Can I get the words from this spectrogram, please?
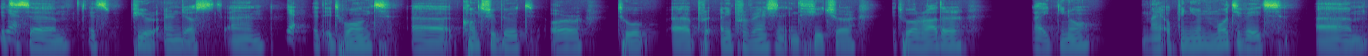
It's um, it's pure unjust, and Yeah. it, it won't uh, contribute or to uh, pre- any prevention in the future. It will rather, like you know, in my opinion, motivates um,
